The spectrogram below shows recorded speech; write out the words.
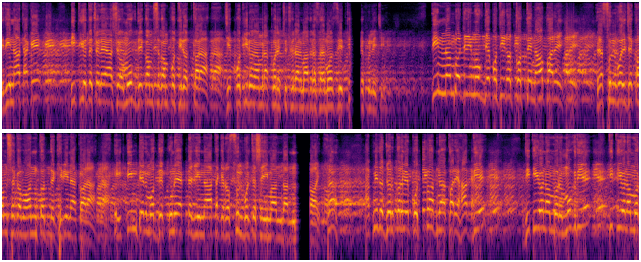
যদি না থাকে, দ্বিতীয়তে চলে আসো। মুখ দিয়ে কমসে কম প্রতিরোধ করা। যে প্রতিরোধ আমরা করে চুচুড়ার মাদ্রাসা মসজিদ খুলেছি। তিন নম্বর, যদি মুখ দিয়ে প্রতিরোধ করতে নাও পারে, রসুল বলছে, কমসে কম অন্তর দিয়ে ঘৃণা করা। এই তিনটের মধ্যে কোনো একটা যদি না থাকে, রসুল বলছে সেই ইমানদার নয়? আপনি তো জোর করে প্রতিবাদ না করে হাত দিয়ে দ্বিতীয় নম্বর মুখ দিয়ে, তৃতীয় নম্বর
